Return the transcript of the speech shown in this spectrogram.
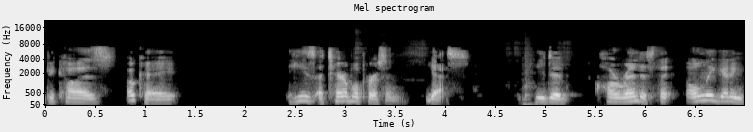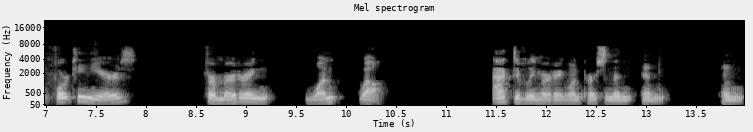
Because okay, he's a terrible person. Yes, he did horrendous thing. Only getting 14 years for murdering one, well, actively murdering one person and and and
